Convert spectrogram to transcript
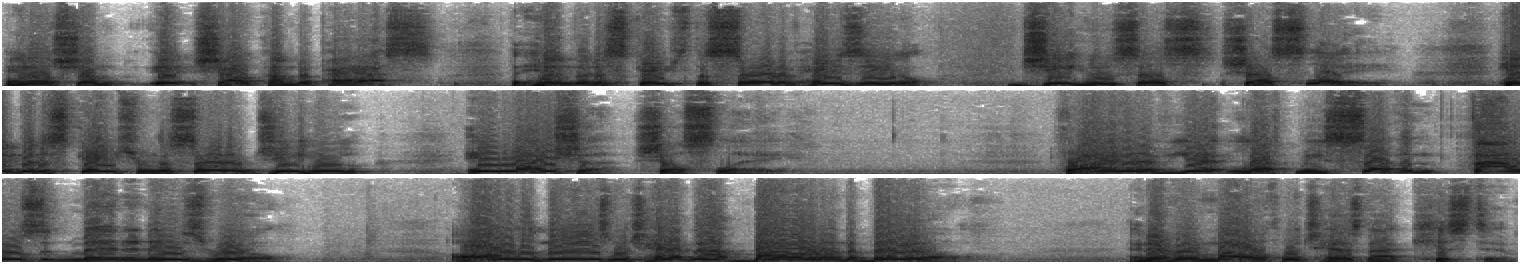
And it shall come to pass that him that escapes the sword of Hazael, Jehu shall, slay. Him that escapes from the sword of Jehu, Elisha shall slay. For I have yet left me seven thousand men in Israel, all the knees which have not bowed unto Baal, and every mouth which has not kissed him.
